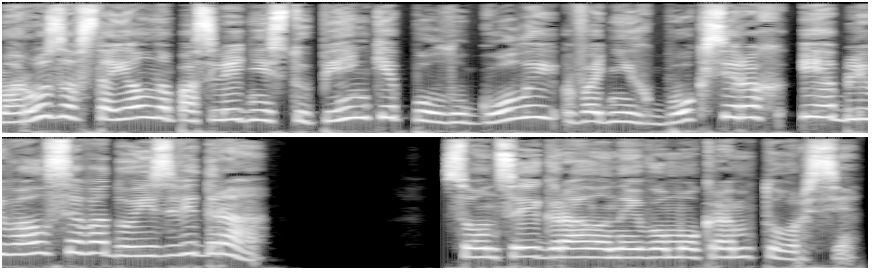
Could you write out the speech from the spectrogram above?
Морозов стоял на последней ступеньке, полуголый, в одних боксерах и обливался водой из ведра. Солнце играло на его мокром торсе,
